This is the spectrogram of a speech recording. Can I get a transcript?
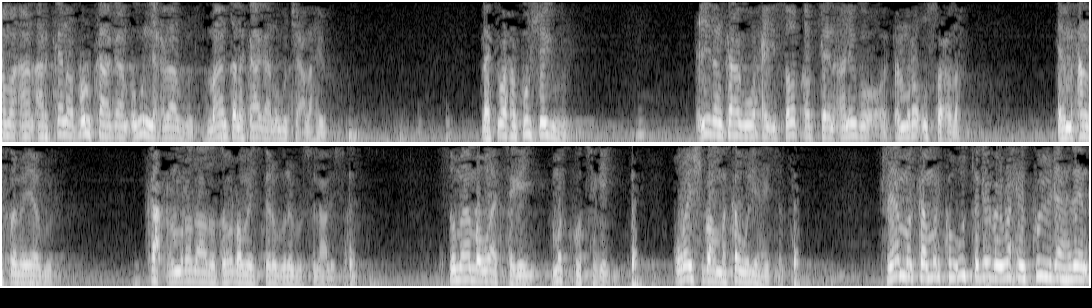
ama aan arkana dhulkaagaan ugu necbaa buu yidhi. Maantana kaagaan ugu jeclahay laakiin waxaan kuu sheegi buui ciidankaagu waxay isoo qabteen aniga oo cumro u socda ee maxaan sameeyaa buui ka cumradaada soo dhammaystira buu nabig ur sal lay slam sumaama waa tegey makuu tegey. Quraysh baa maka weli haysata ree maka markuu u tegey bay waxay ku yidhaahdeen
